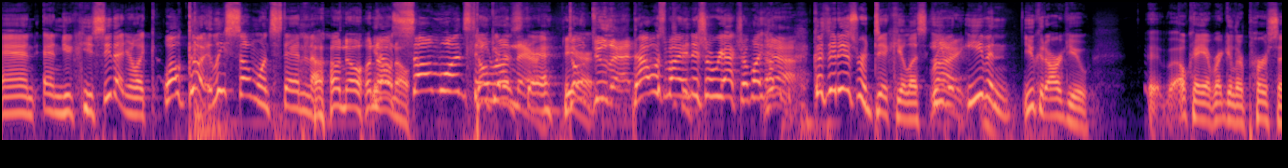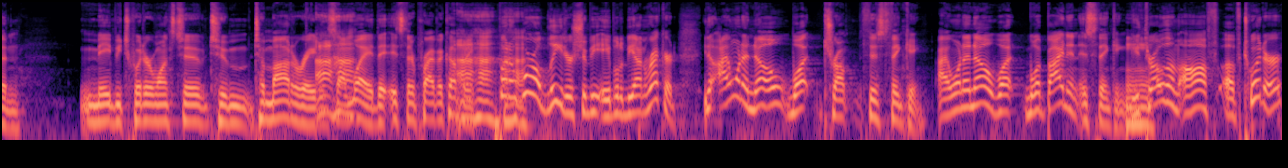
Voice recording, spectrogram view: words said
And and you, you see that and you're like, well, good. At least someone's standing up. Oh, no, You no, know, no. Someone's Don't run a there. stand Don't do that. That was my initial reaction. I'm like, Yeah. because it is ridiculous. Right. Even even you could argue, uh, okay, a regular person. Maybe Twitter wants to to to moderate in Uh-huh. some way. That it's their private company, but a world leader should be able to be on record. You know, I want to know what Trump is thinking. I want to know what what Biden is thinking. Mm-hmm. You throw them off of Twitter,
